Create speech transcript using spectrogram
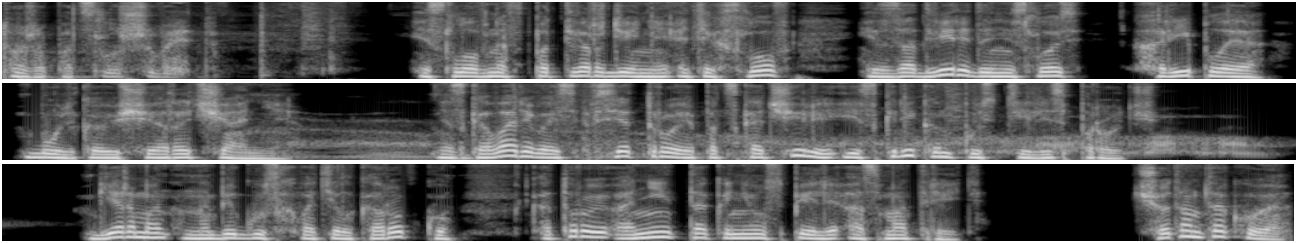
тоже подслушивает». И словно в подтверждение этих слов из-за двери донеслось хриплое, булькающее рычание. Не сговариваясь, все трое подскочили и с криком пустились прочь. Герман на бегу схватил коробку, которую они так и не успели осмотреть. «Что там такое?»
